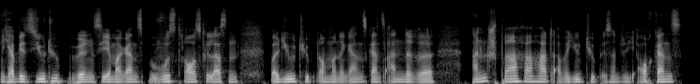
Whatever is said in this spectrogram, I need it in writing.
ich habe jetzt YouTube übrigens hier mal ganz bewusst rausgelassen, weil YouTube nochmal eine ganz, ganz andere Ansprache hat. Aber YouTube ist natürlich auch ganz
